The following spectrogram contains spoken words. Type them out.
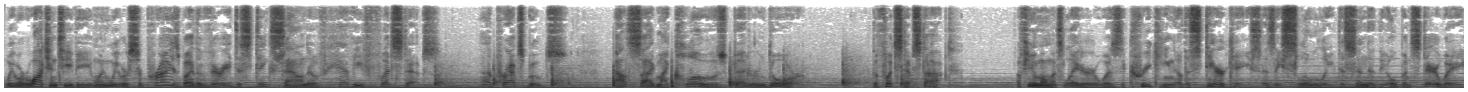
We were watching TV when we were surprised by the very distinct sound of heavy footsteps, uh, perhaps boots, outside my closed bedroom door. The footsteps stopped. A few moments later was the creaking of the staircase as they slowly descended the open stairway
